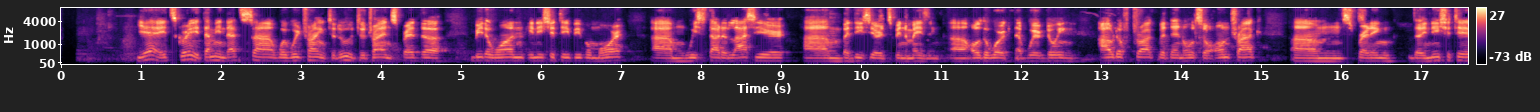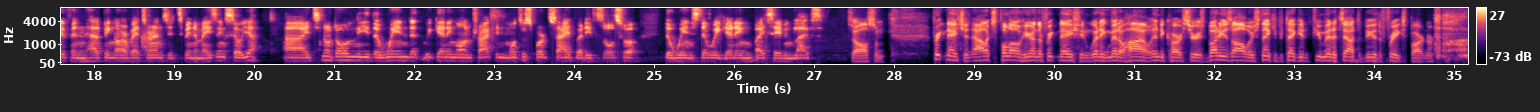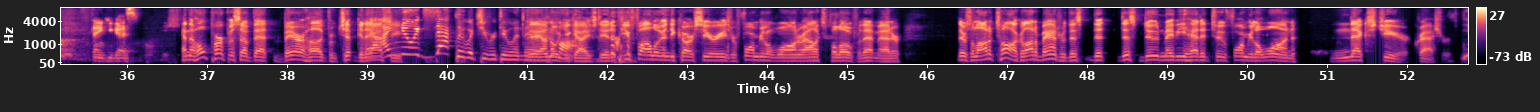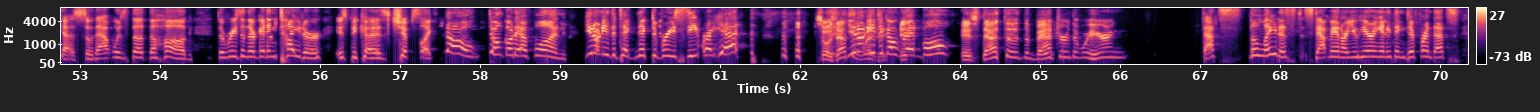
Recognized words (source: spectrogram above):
Yeah, it's great. I mean, that's uh, what we're trying to do to try and spread the Be the One initiative even more. Um, we started last year, um, but this year it's been amazing. Uh, all the work that we're doing out of track, but then also on track, um, spreading the initiative and helping our veterans. It's been amazing. So, yeah, uh, it's not only the win that we're getting on track in motorsport side, but it's also the wins that we're getting by saving lives. It's awesome. Freak Nation, Alex Palou here in the Freak Nation, winning Mid Ohio IndyCar Series. Buddy, as always, thank you for taking a few minutes out to be with the Freaks, partner. Thank you, guys. And the whole purpose of that bear hug from Chip Ganassi. Yeah, I knew exactly what you were doing there. Yeah, I know Come you guys did. If you follow IndyCar Series or Formula One or Alex Palou for that matter, there's a lot of talk, a lot of banter. This that this dude may be headed to Formula One next year, Crasher. Yes, so that was the the hug. The reason they're getting tighter is because Chip's like, no, don't go to F1. You don't need to take Nyck de Vries' seat right yet. So is that You don't need to go is, Red Bull. Is that the the banter that we're hearing? That's the latest. Statman, are you hearing anything different? That's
